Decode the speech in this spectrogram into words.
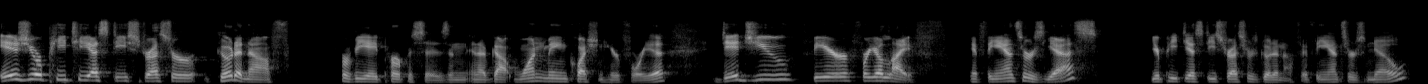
Is your PTSD stressor good enough for VA purposes. And, and I've got one main question here for you. Did you fear for your life? If the answer is yes, your PTSD stressor is good enough. If the answer is no,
